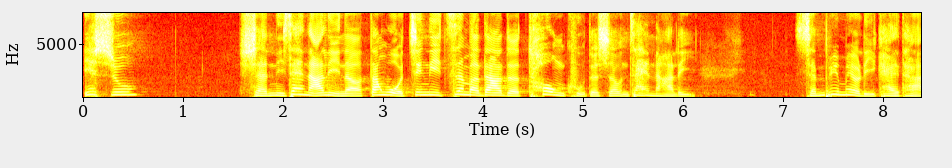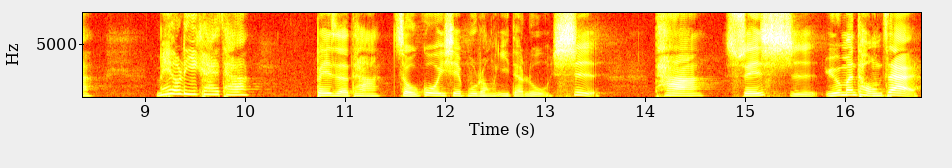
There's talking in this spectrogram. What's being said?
耶稣，神，你在哪里呢？当我经历这么大的痛苦的时候，你在哪里？”神并没有离开他，没有离开他，背着他走过一些不容易的路，是他随时与我们同在，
